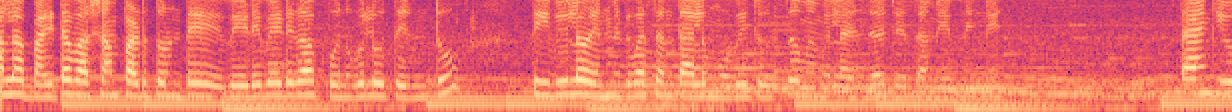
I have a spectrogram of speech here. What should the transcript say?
అలా బయట వర్షం పడుతుంటే వేడివేడిగా పునుగులు తింటూ టీవీలో ఎనిమిది వసంతాలు మూవీ చూస్తూ మేము ఇలా ఎంజాయ్ చేసాం ఈవినింగ్ని thank you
